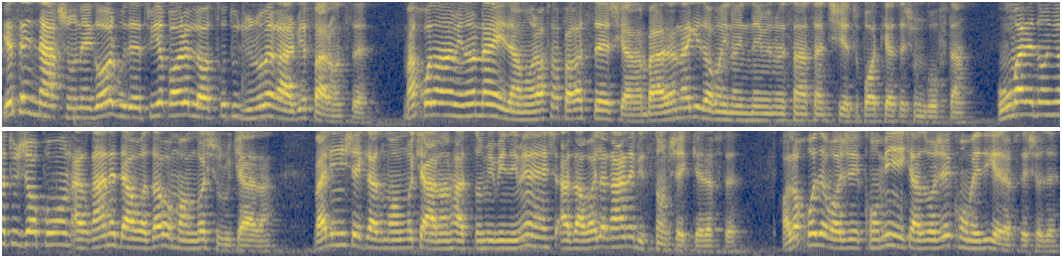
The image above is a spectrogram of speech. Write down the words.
یه سری نقش و نگار بوده توی قاره لاسکو تو جنوب غربی فرانسه. من خودم هم اینا رو ندیدم و رفتم فقط سرچ کردم. بعدا نگید آقا اینا نمی‌دونستن اصلا چیه تو پادکستشون گفتم اونور دنیا تو ژاپن از قرن 12 با مانگا شروع کردن. ولی این شکل از مانگا که الان هست و میبینیمش از اوایل قرن 20 شکل گرفته. حالا خود واژه کمیک از واژه کمدی گرفته شده.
